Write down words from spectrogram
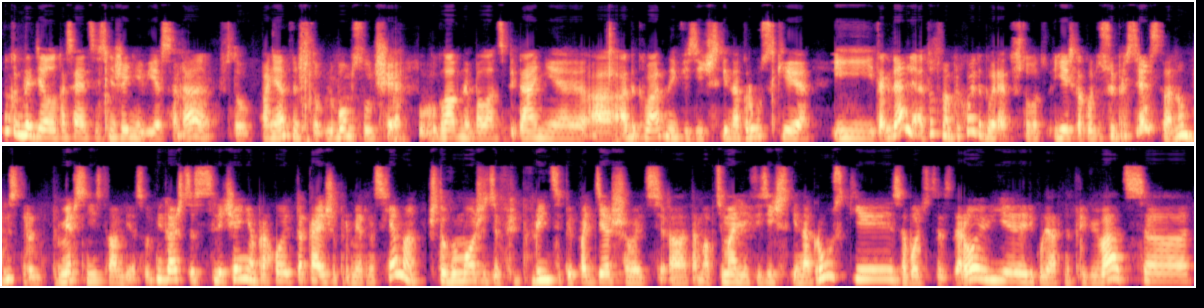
ну, когда дело касается снижения веса, да, что понятно, что в любом случае главный баланс питания, а, адекватные физические нагрузки и так далее. А тут вам приходят и говорят, что вот есть какое-то суперсредство, оно быстро, например, снизит вам вес. Вот мне кажется, с лечением проходит такая же примерно схема, что вы можете, в принципе, поддерживать а, там оптимальные физические нагрузки, заботиться о здоровье, регулярно прививаться,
